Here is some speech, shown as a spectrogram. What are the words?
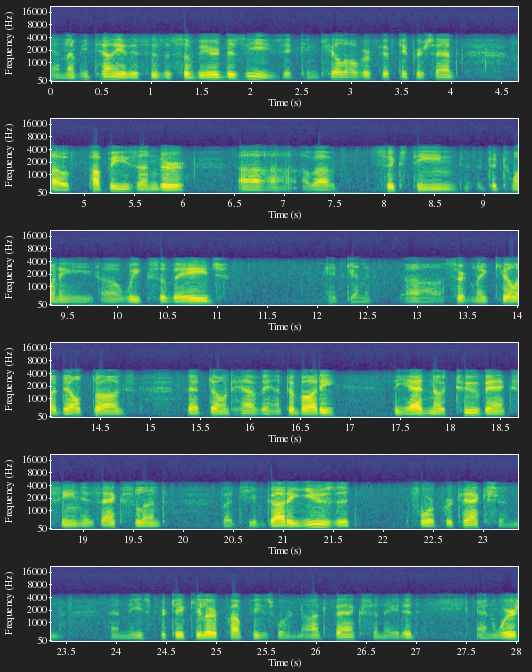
And let me tell you, this is a severe disease. It can kill over 50% of puppies under uh, about 16 to 20 uh, weeks of age. It can uh, certainly kill adult dogs that don't have antibody. The Adeno 2 vaccine is excellent, but you've got to use it for protection. And these particular puppies were not vaccinated, and we're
